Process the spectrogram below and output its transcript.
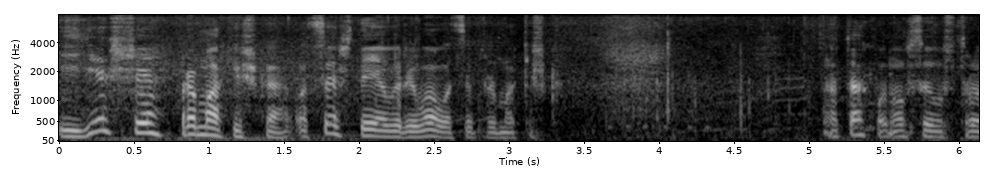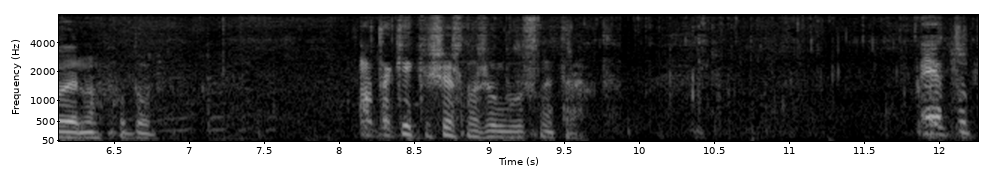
І є ще пряма кишка. Оце ж те я виривав, оце пряма кишка. А так воно все устроєно худобі. Отакий кишечно-желудочний тракт. Е, тут...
